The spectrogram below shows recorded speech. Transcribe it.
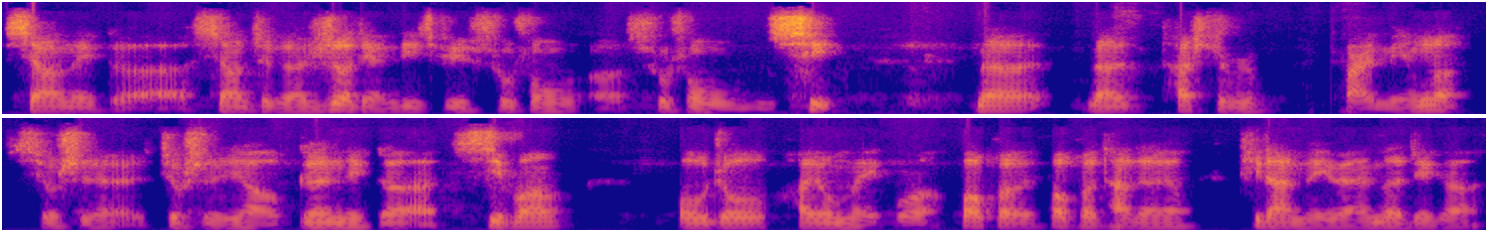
向那个向这个热点地区输送呃输送武器，那那他是不是摆明了就是就是要跟那个西方、欧洲还有美国，包括包括他的替代美元的这个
